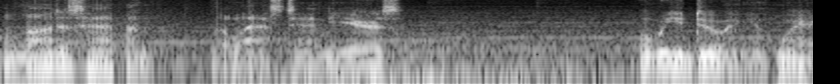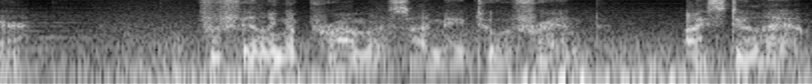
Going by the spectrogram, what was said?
A lot has happened the last ten years. What were you doing and where? Fulfilling a promise I made to a friend. I still am.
